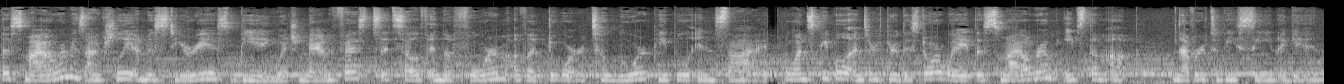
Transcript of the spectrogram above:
The smile room is actually a mysterious being which manifests itself in the form of a door to lure people inside. Once people enter through this doorway, the smile room eats them up, never to be seen again.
